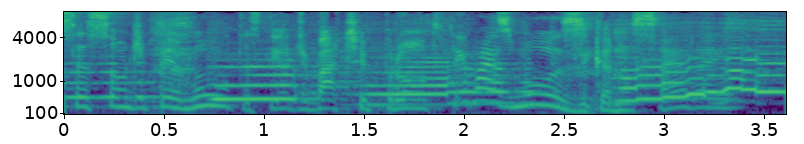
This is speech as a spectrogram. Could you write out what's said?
Sessão de perguntas, tem o debate pronto, tem mais música, não sai daí.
